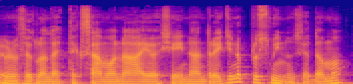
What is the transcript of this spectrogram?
żeby wyglądać tak samo na iOSie i na Androidzie, no plus minus wiadomo.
